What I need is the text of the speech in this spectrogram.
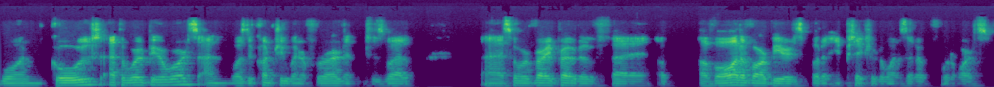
won gold at the World Beer Awards and was the country winner for Ireland as well. Uh, so we're very proud of, uh, of of all of our beers, but in particular the ones that have won awards.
